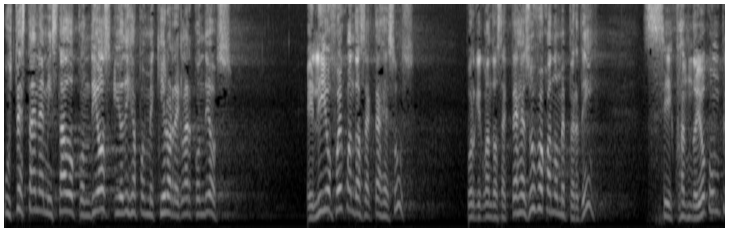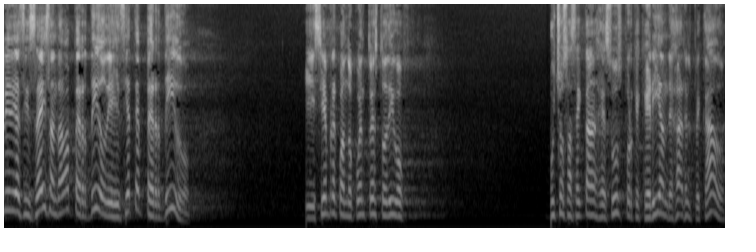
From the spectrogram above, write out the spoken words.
usted está enemistado con Dios y yo dije, pues me quiero arreglar con Dios. El lío fue cuando acepté a Jesús, porque cuando acepté a Jesús fue cuando me perdí. Si cuando yo cumplí 16 andaba perdido, 17 perdido. Y siempre cuando cuento esto digo, muchos aceptan a Jesús porque querían dejar el pecado,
